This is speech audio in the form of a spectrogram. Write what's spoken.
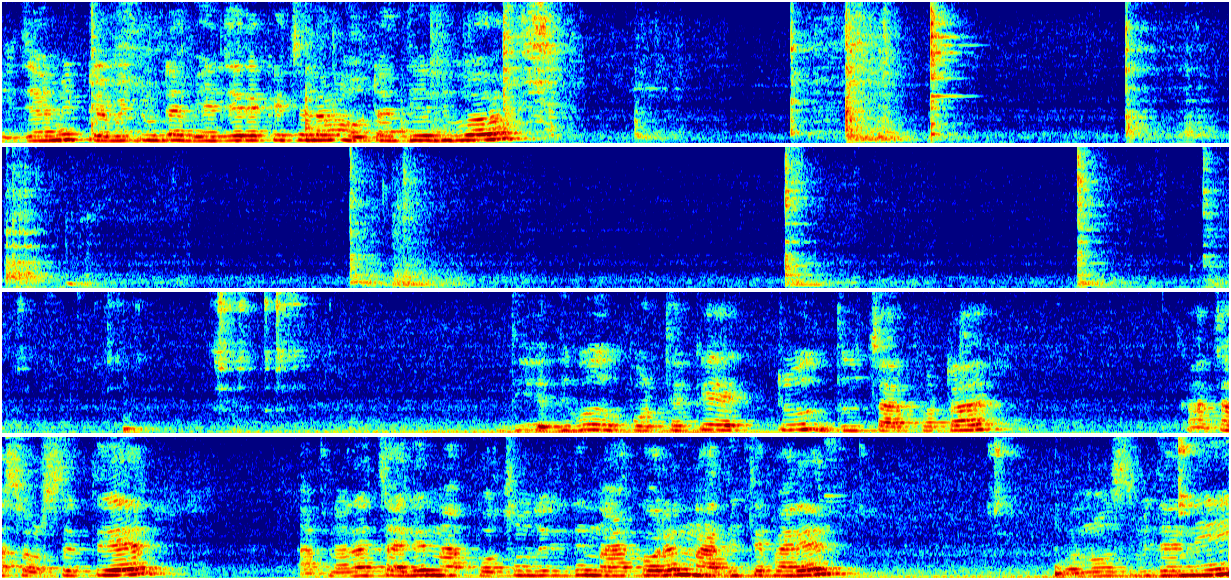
এই যে আমি টমেটোটা ভেজে রেখেছিলাম, ওটা দিয়ে দিব। দিয়ে দিব উপর থেকে একটু দু চার ফোঁটা কাঁচা সর্ষের তেল। আপনারা চাইলে না, পছন্দ যদি না করেন, না দিতে পারেন। কোনো অসুবিধা নেই।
